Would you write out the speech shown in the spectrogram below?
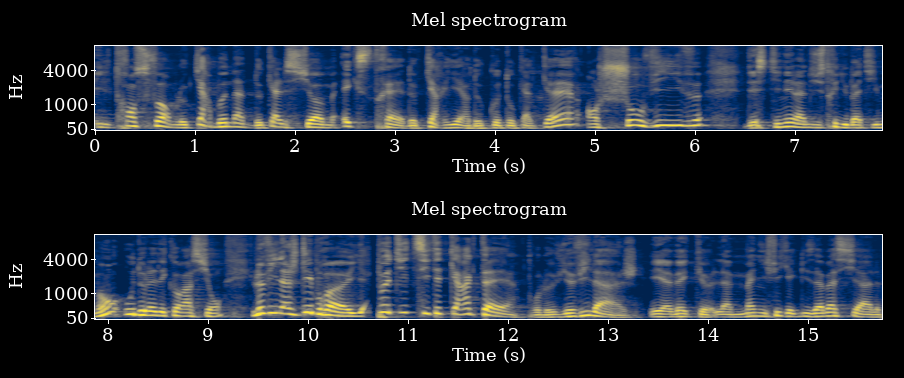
Il transforme le carbonate de calcium extrait de carrières de coteaux calcaires en chaux vive, destiné à l'industrie du bâtiment ou de la décoration. Le village d'Ebreuil, petite cité de caractère pour le vieux village, et avec la magnifique église abbatiale.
